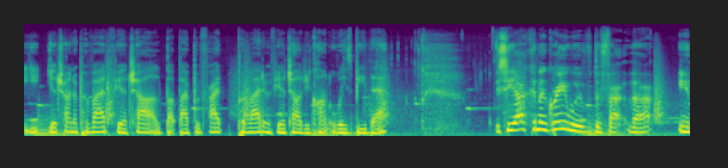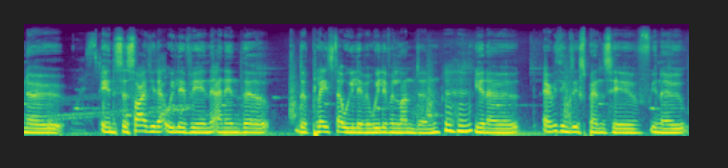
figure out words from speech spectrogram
you, you're trying to provide for your child but by provide, providing for your child you can't always be there See, I can agree with the fact that you know, in the society that we live in, and in the the place that we live in, we live in London. Mm-hmm. You know, everything's expensive. You know,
